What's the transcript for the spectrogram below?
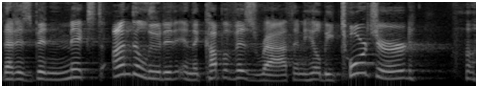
that has been mixed undiluted in the cup of his wrath, and he'll be tortured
